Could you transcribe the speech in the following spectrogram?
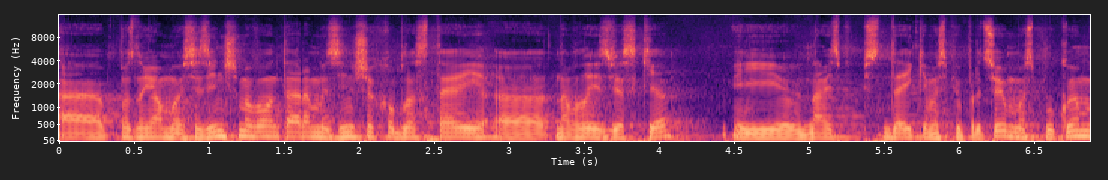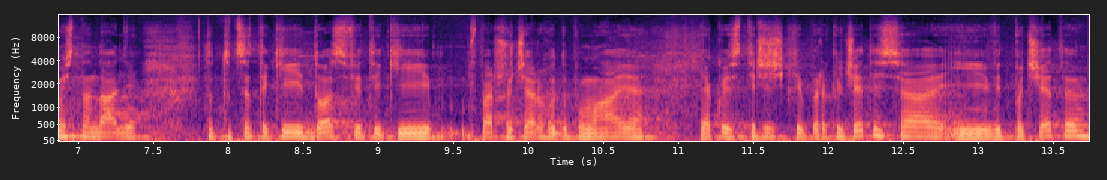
е, познайомилися з іншими волонтерами з інших областей, е, навели зв'язки. І навіть з деякими співпрацюємо, спілкуємось надалі. Тобто це такий досвід, який в першу чергу допомагає якось трішечки переключитися і відпочити. Е,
